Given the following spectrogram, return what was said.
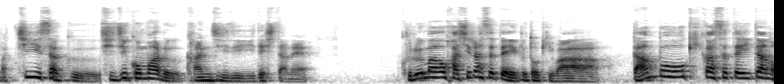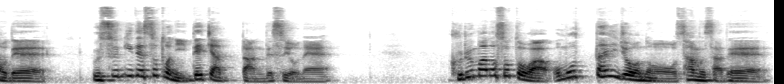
まあ、小さく縮こまる感じでしたね。車を走らせている時は暖房を効かせていたので薄着で外に出ちゃったんですよね。車の外は思った以上の寒さで、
